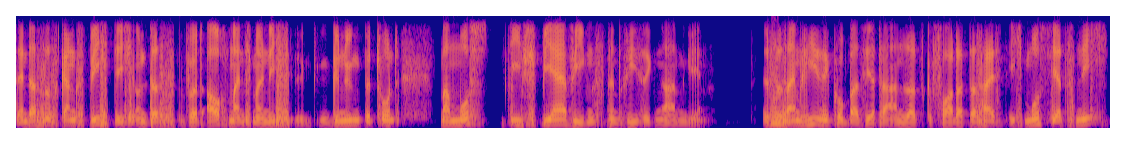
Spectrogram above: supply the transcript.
Denn das ist ganz wichtig und das wird auch manchmal nicht genügend betont. Man muss die schwerwiegendsten Risiken angehen. Es ist ein risikobasierter Ansatz gefordert. Das heißt, ich muss jetzt nicht,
